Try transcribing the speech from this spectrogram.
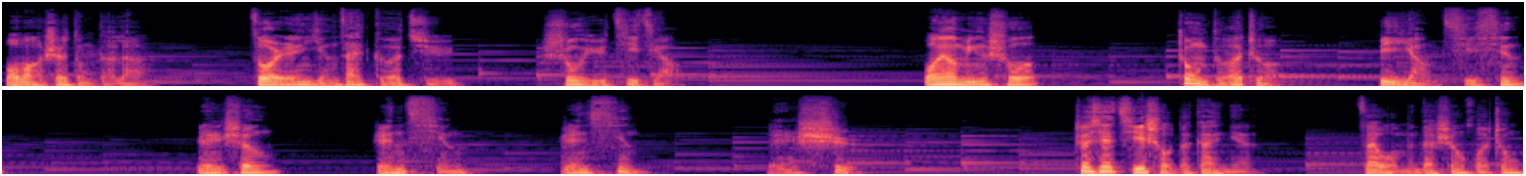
往往是懂得了做人赢在格局，输于计较。王阳明说：“重德者，必养其心。人生、人情、人性、人事，这些棘手的概念，在我们的生活中，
